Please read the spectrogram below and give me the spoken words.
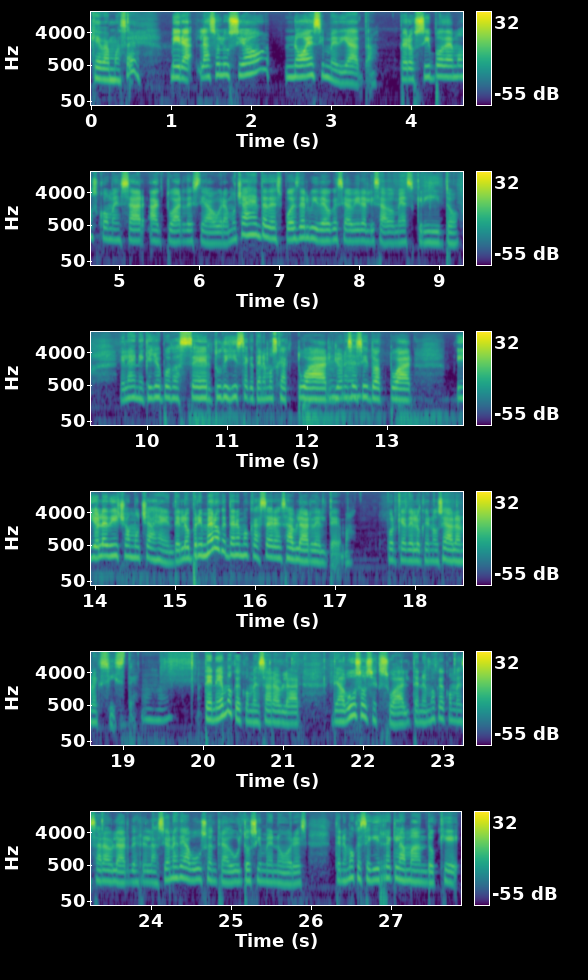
¿qué vamos a hacer? Mira, la solución no es inmediata pero sí podemos comenzar a actuar desde ahora. Mucha gente después del video que se ha viralizado me ha escrito, Elaine, ¿qué yo puedo hacer? Tú dijiste que tenemos que actuar, yo necesito actuar. Y yo le he dicho a mucha gente, lo primero que tenemos que hacer es hablar del tema, porque de lo que no se habla no existe. Tenemos que comenzar a hablar de abuso sexual, tenemos que comenzar a hablar de relaciones de abuso entre adultos y menores, tenemos que seguir reclamando que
